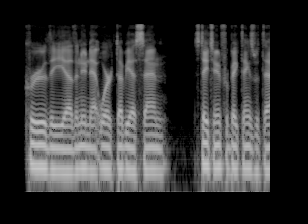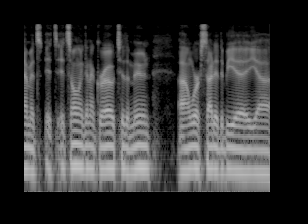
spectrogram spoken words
crew, the uh, the new network, WSN. Stay tuned for big things with them. It's it's it's only going to grow to the moon. Uh, we're excited to be a uh,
